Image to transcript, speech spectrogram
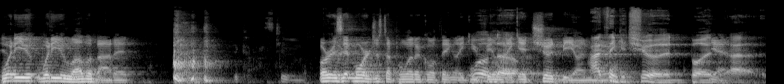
What do you What do you love about it? the costumes. Or is it more just a political thing? Like you Well, feel no. like it should be on. I think it should, but Yeah. uh,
